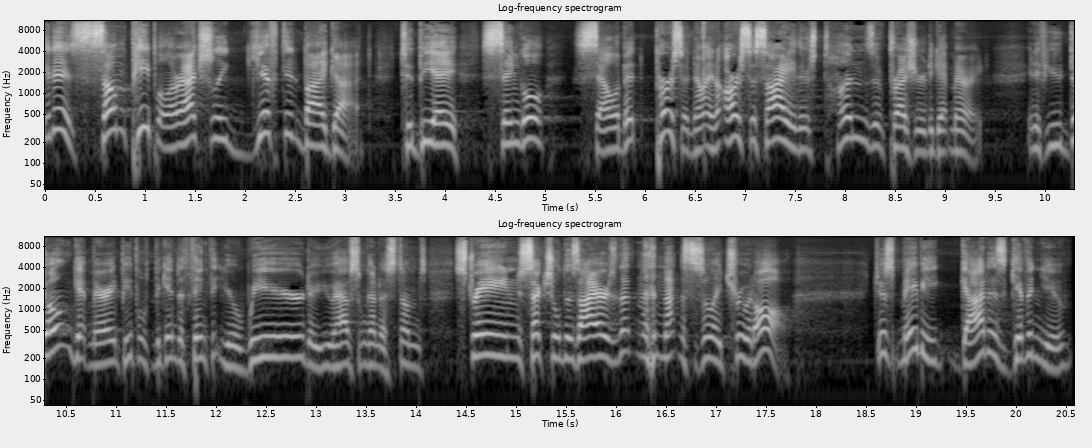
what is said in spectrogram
It is. Some people are actually gifted by God to be a single celibate person. Now, in our society, there's tons of pressure to get married. And if you don't get married, people begin to think that you're weird or you have some kind of some strange sexual desires. That's not necessarily true at all. Just maybe God has given you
